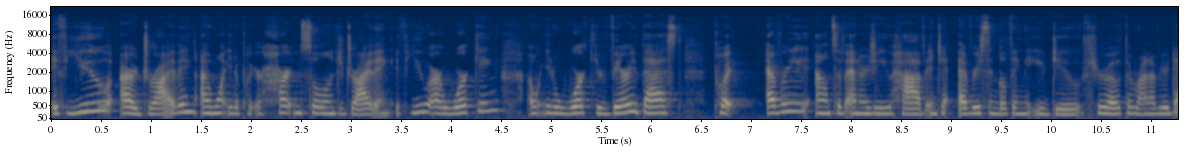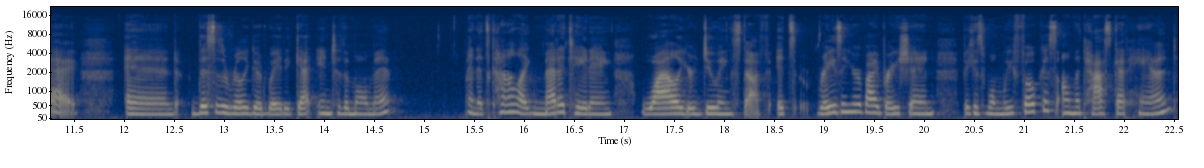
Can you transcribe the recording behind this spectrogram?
If you are driving, I want you to put your heart and soul into driving. If you are working, I want you to work your very best, put every ounce of energy you have into every single thing that you do throughout the run of your day. And this is a really good way to get into the moment and it's kind of like meditating while you're doing stuff. It's raising your vibration because when we focus on the task at hand,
